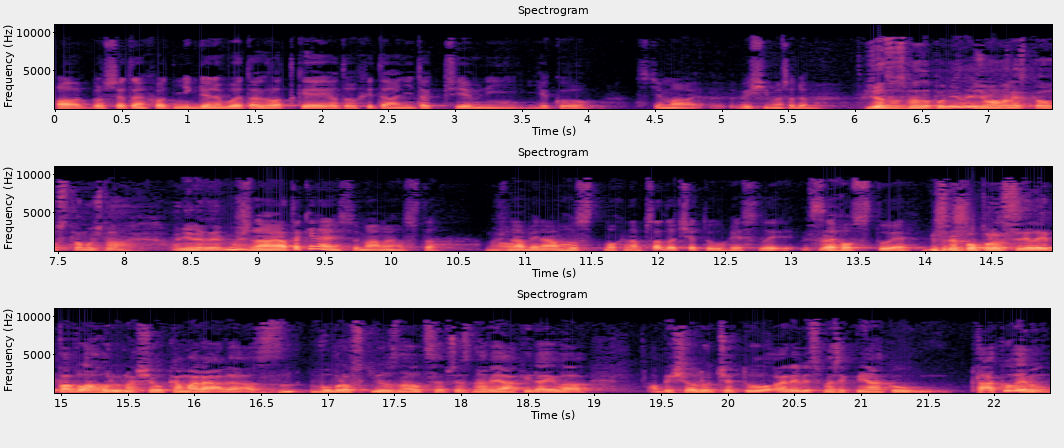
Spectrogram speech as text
ale prostě ten chod nikdy nebude tak hladký a to chytání tak příjemný jako s těma vyššíma řadami. Na co jsme zapomněli, že máme dneska hosta možná? Ani nevím. Možná, já taky nevím, jestli máme hosta. Možná No. by nám host mohl napsat do chatu, jestli jsme se po- hostuje. My jsme poprosili Pavla Hodu, našeho kamaráda, z obrovského znalce přes navijáky Daiva, aby šel do chatu a kdyby jsme řekli nějakou ptákovinu,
